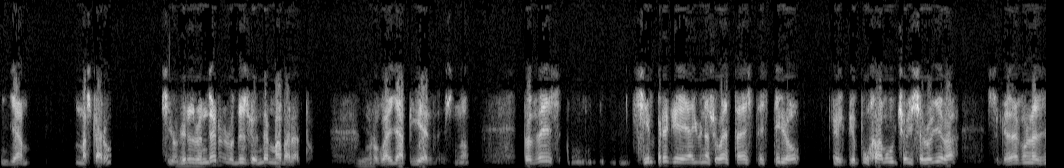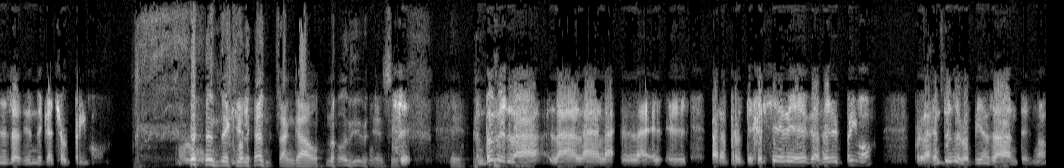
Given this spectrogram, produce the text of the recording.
ya más caro. Si lo quieres vender, lo tienes que vender más barato. Por lo cual ya pierdes, ¿no? Entonces, siempre que hay una subasta de este estilo, el que puja mucho y se lo lleva, se queda con la sensación de que ha hecho el primo. de que le han changado, ¿no? sí. Entonces, la, la, la, para protegerse de, hacer el primo, pues la gente se lo piensa antes, ¿no?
